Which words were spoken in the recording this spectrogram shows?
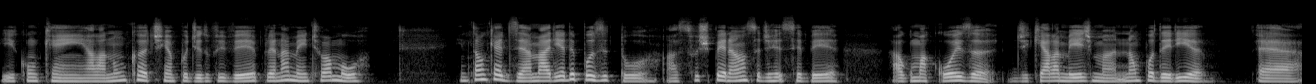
e com quem ela nunca tinha podido viver plenamente o amor. Então, quer dizer, a Maria depositou a sua esperança de receber alguma coisa de que ela mesma não poderia, é,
